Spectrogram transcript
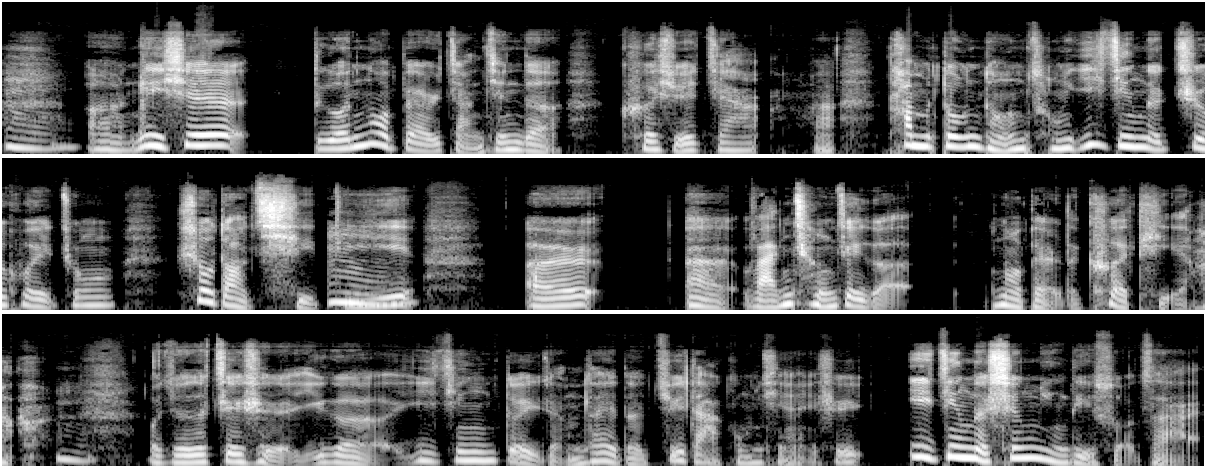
嗯呃，那些得诺贝尔奖金的科学家啊，他们都能从易经的智慧中受到启迪，而呃完成这个。诺贝尔的课题，哈，嗯，我觉得这是一个易经对人类的巨大贡献，也是易经的生命力所在。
